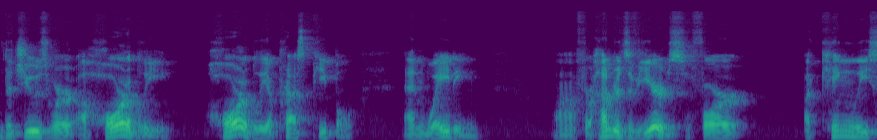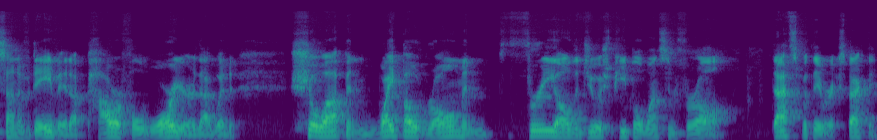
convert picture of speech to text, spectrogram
the Jews were a horribly, horribly oppressed people and waiting uh, for hundreds of years for a kingly son of David, a powerful warrior that would show up and wipe out Rome and free all the Jewish people once and for all. That's what they were expecting.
